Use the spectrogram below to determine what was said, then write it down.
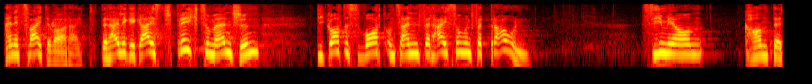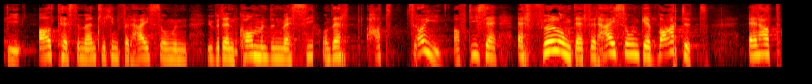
Eine zweite Wahrheit. Der Heilige Geist spricht zu Menschen, die Gottes Wort und seinen Verheißungen vertrauen. Simeon kannte die alttestamentlichen Verheißungen über den kommenden Messias und er hat treu auf diese Erfüllung der Verheißungen gewartet. Er hat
